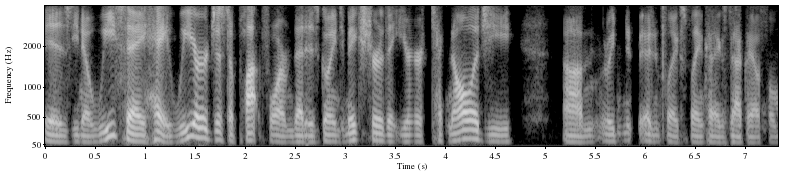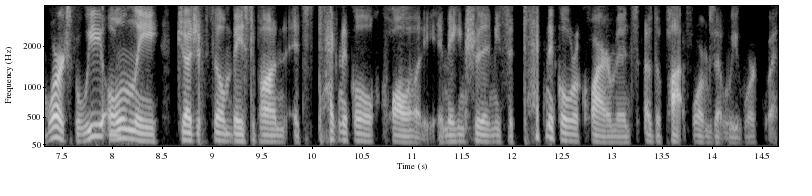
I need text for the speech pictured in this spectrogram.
is, you know, we say, hey, we are just a platform that is going to make sure that your technology um, we didn't fully explain kind of exactly how film works, but we mm-hmm. only judge a film based upon its technical quality and making sure that it meets the technical requirements of the platforms that we work with.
